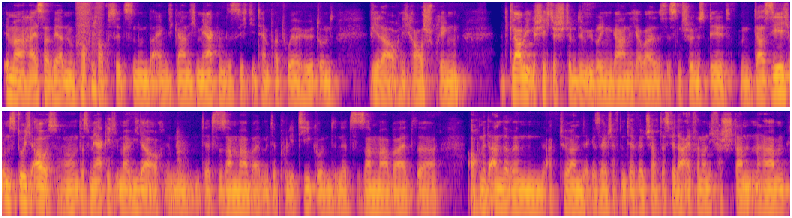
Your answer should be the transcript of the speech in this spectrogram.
immer heißer werdenden Kochtopf sitzen und eigentlich gar nicht merken, dass sich die Temperatur erhöht und wir da auch nicht rausspringen. Ich glaube, die Geschichte stimmt im Übrigen gar nicht, aber es ist ein schönes Bild. Und da sehe ich uns durchaus. Und das merke ich immer wieder auch in der Zusammenarbeit mit der Politik und in der Zusammenarbeit äh, auch mit anderen Akteuren der Gesellschaft und der Wirtschaft, dass wir da einfach noch nicht verstanden haben,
